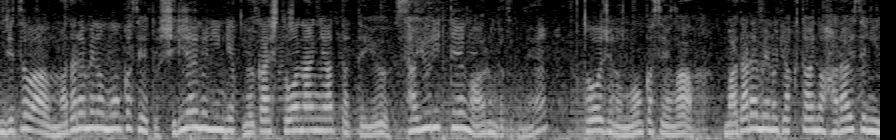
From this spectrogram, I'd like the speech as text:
実はまだらめの門下生と知り合いの人間昔盗難にあったっていうさゆりって絵があるんだけどね。当時の門下生がまだらめの虐待の腹いせに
